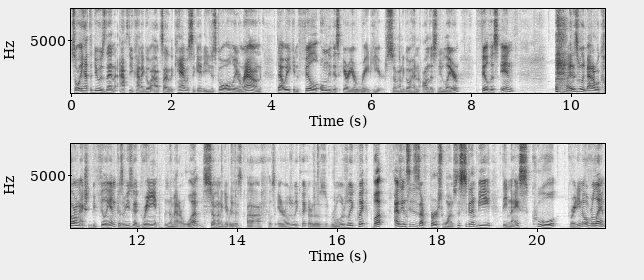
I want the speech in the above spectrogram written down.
So all you have to do is then after you kind of go outside of the canvas again, you just go all the way around. That way you can fill only this area right here. So I'm going to go ahead and on this new layer, fill this in. it doesn't really matter what color I'm actually be filling in because I'm using a gradient no matter what. So I'm going to get rid of this, uh, those arrows really quick or those rulers really quick. But as you can see, this is our first one. So this is going to be the nice, cool gradient overlay.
